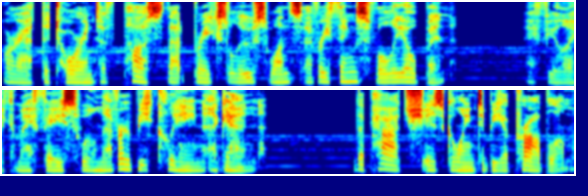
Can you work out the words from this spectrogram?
or at the torrent of pus that breaks loose once everything's fully open. I feel like my face will never be clean again. The patch is going to be a problem.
